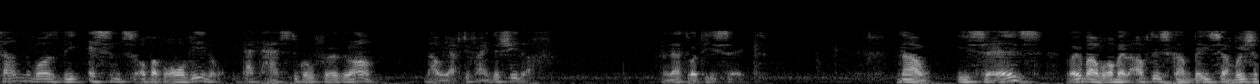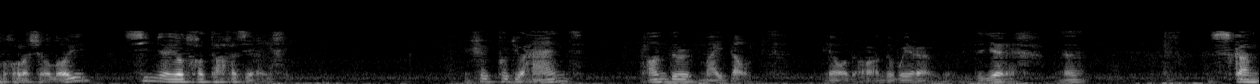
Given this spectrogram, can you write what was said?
son was the essence of Avravino. That has to go further on. Now we have to find the Shidduch. And that's what he said. Now, he says, You should put your hand under my belt, you know, or under where uh, the yerech. Yeah? Skam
